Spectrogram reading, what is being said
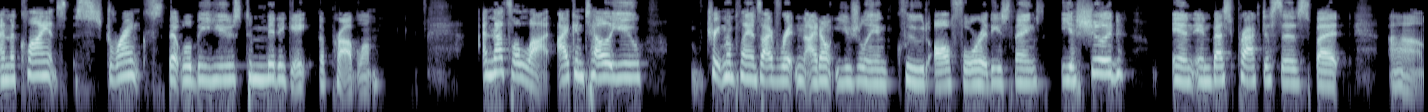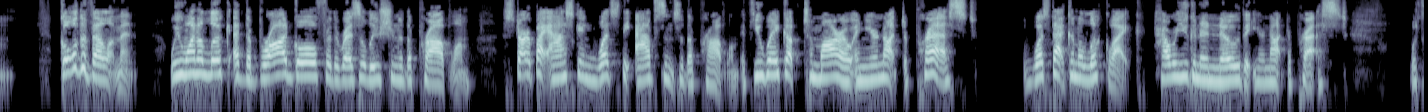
and the client's strengths that will be used to mitigate the problem and that's a lot i can tell you treatment plans i've written i don't usually include all four of these things you should in in best practices but um, goal development we want to look at the broad goal for the resolution of the problem. Start by asking what's the absence of the problem? If you wake up tomorrow and you're not depressed, what's that going to look like? How are you going to know that you're not depressed? What's,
